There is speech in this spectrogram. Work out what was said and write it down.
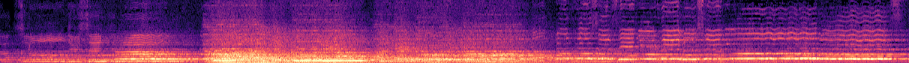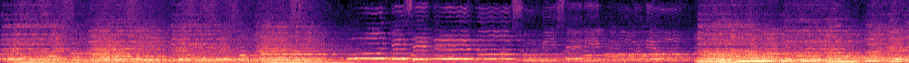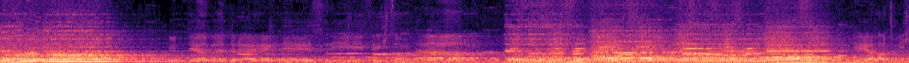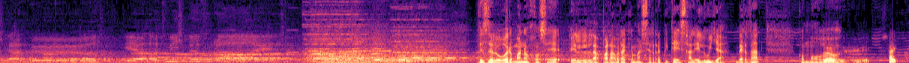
Desde luego, hermano José, el- la palabra que más se repite es aleluya, ¿verdad? Como, Bueno, exacto.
